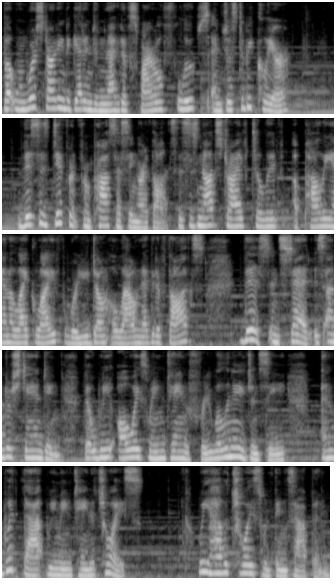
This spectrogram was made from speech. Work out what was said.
But when we're starting to get into negative spiral loops, and just to be clear, this is different from processing our thoughts. This is not strive to live a Pollyanna like life where you don't allow negative thoughts. This instead is understanding that we always maintain free will and agency, and with that, we maintain a choice. We have a choice when things happen.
